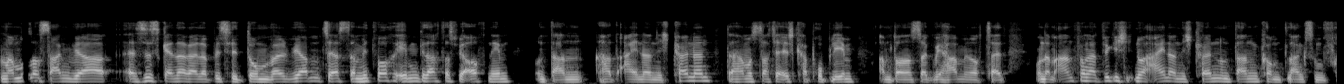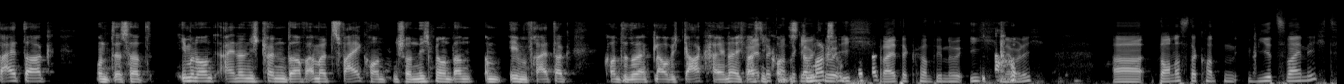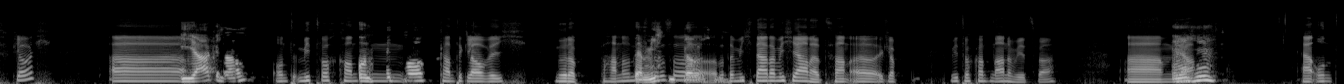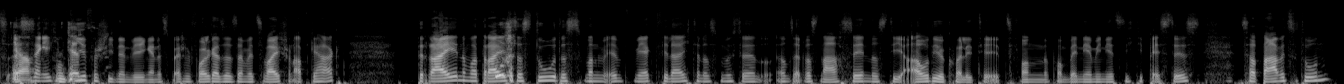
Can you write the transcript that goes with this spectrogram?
Man muss auch sagen, wir, es ist generell ein bisschen dumm, weil wir haben zuerst am Mittwoch eben gedacht, dass wir aufnehmen und dann hat einer nicht können. Dann haben wir uns gedacht, ja, ist kein Problem. Am Donnerstag, wir haben ja noch Zeit. Und am Anfang hat wirklich nur einer nicht können und dann kommt langsam Freitag und es hat immer noch einer nicht können und dann auf einmal zwei konnten schon nicht mehr und dann am eben Freitag konnte dann, glaube ich, gar keiner. Ich weiß nicht, Freitag konnte, konntest du, Max? ich, nur ich. Freitag konnte nur ich, Ah. nämlich. Äh, Donnerstag konnten wir zwei nicht, glaube ich. Äh, Ja, genau. Und Mittwoch konnten, Und Mittwoch, glaube ich, nur der Hanno Der nicht Michi, oder so. Oder der Mich, nein, der Michi auch nicht. Han, äh, ich glaube, Mittwoch konnten nur wir zwar. Ähm, ja. mhm. Äh, und es Ja, ist eigentlich in und jetzt- vier verschiedenen Wegen eine Special-Folge, also jetzt haben wir zwei schon abgehakt. Drei, Nummer drei ist, dass du, das man merkt vielleicht, und das müsst ihr uns etwas nachsehen, dass die Audioqualität von, von Benjamin jetzt nicht die beste ist. Das hat damit zu tun,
